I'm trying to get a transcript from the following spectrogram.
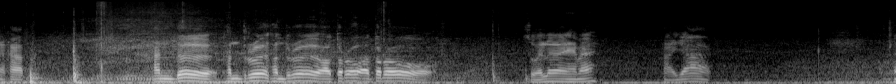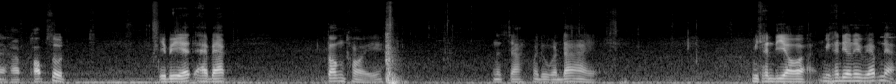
นะครับ Thunder Thunder Thunder Auto Auto สวยเลยเห็นไหมหายาก นะครับท็อปสุด EBS Airbag กล้องถอย นะจ๊ะ มาดูกันได้ มีคันเดียวอะ มีคันเดียวในเว็บเนี่ย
